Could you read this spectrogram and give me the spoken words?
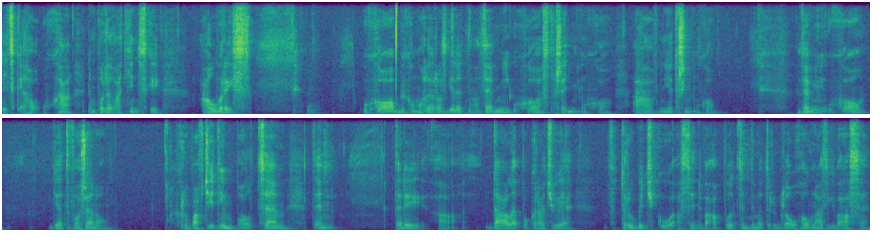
lidského ucha, nebo latinsky auris. Ucho bychom mohli rozdělit na zemní ucho, střední ucho a vnitřní ucho. Zemní ucho je tvořeno chrupavčitým polcem, ten tedy a dále pokračuje v trubičku asi 2,5 cm dlouhou, nazývá se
